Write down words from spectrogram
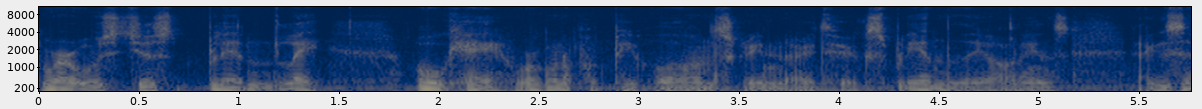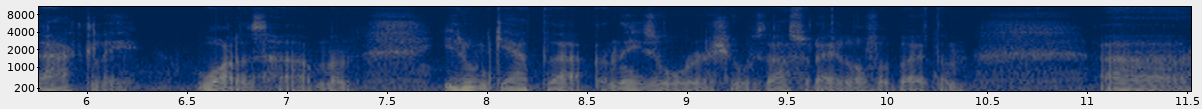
where it was just blatantly okay, we're going to put people on screen now to explain to the audience exactly what is happening. You don't get that in these older shows. That's what I love about them. Uh,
